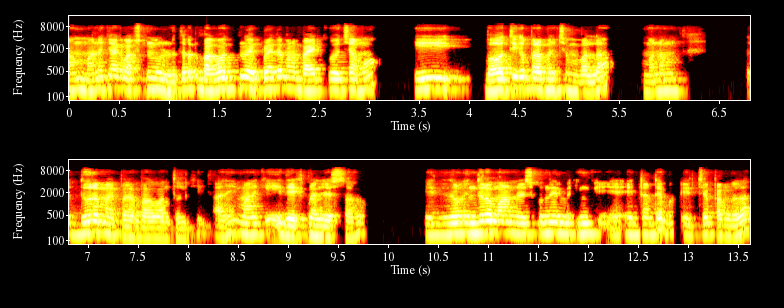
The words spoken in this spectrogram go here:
ఆ మనకి ఆ లక్షణాలు ఉండదు తర్వాత భగవంతునితో ఎప్పుడైతే మనం బయటకు వచ్చామో ఈ భౌతిక ప్రపంచం వల్ల మనం దూరం అయిపోయాం భగవంతునికి. అని మనకి ఇది ఎక్స్ప్లెయిన్ చేస్తారు. ఇందులో ఇందులో మనం నేర్చుకుంది ఏంటంటే ఇది చెప్పాం కదా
